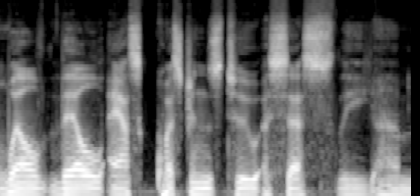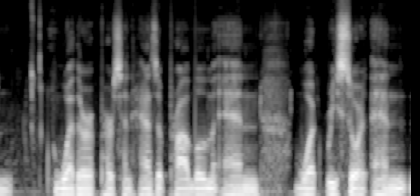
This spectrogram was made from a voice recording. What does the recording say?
Well, they'll ask questions to assess the um, whether a person has a problem and what resource and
